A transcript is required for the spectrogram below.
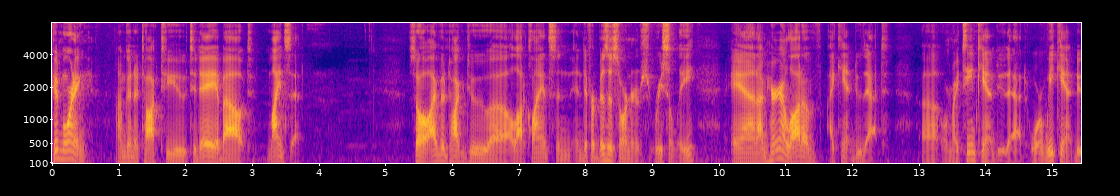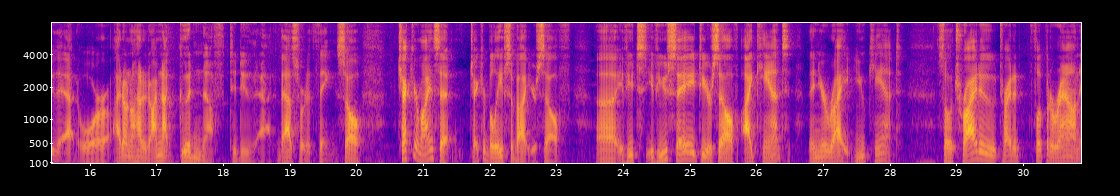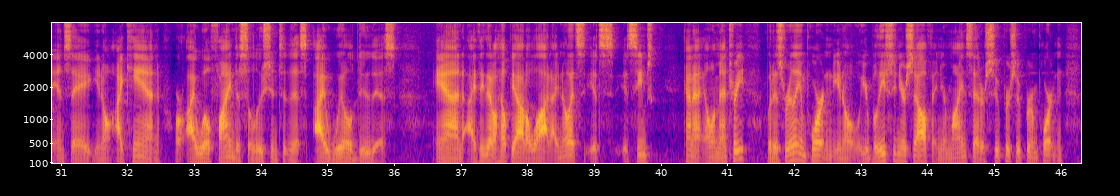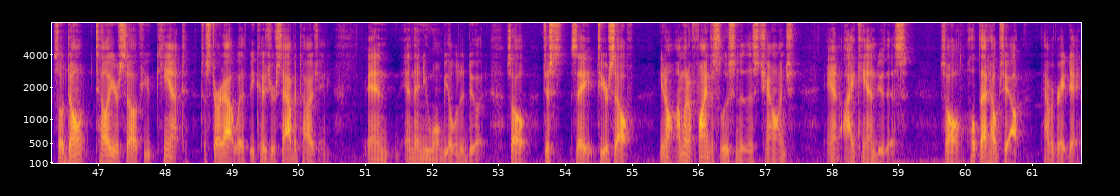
Good morning. I'm going to talk to you today about mindset. So I've been talking to uh, a lot of clients and, and, different business owners recently, and I'm hearing a lot of, I can't do that, uh, or my team can't do that, or we can't do that, or I don't know how to do I'm not good enough to do that, that sort of thing. So check your mindset, check your beliefs about yourself. Uh, if, you, if you say to yourself, I can't, then you're right, you can't. So try to try to flip it around and say, you know, I can or I will find a solution to this. I will do this. And I think that'll help you out a lot. I know it's it's it seems kind of elementary, but it's really important. You know, your beliefs in yourself and your mindset are super super important. So don't tell yourself you can't to start out with because you're sabotaging and and then you won't be able to do it. So just say to yourself, you know, I'm going to find a solution to this challenge and I can do this. So hope that helps you out. Have a great day.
